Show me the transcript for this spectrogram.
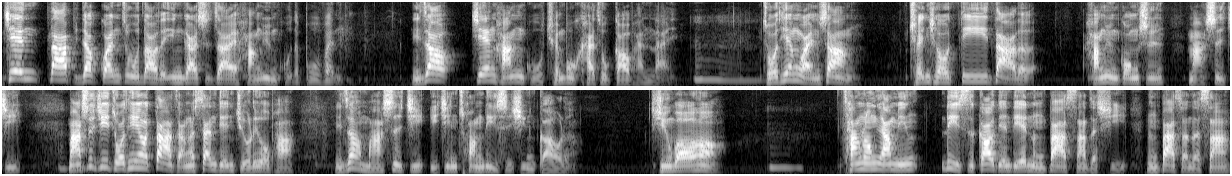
今天大家比较关注到的，应该是在航运股的部分。你知道，今天航运股全部开出高盘来。嗯。昨天晚上，全球第一大的航运公司马士基，马士基昨天又大涨了三点九六趴。你知道马士基已经创历史新高了，行不哈？长隆、阳明历史高点点两百三十四、两百三十三，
